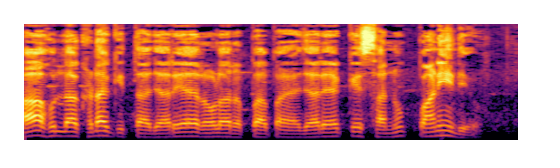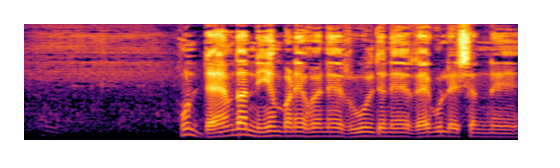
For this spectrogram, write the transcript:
ਹਾ ਹੁੱਲਾ ਖੜਾ ਕੀਤਾ ਜਾ ਰਿਹਾ, ਰੌਲਾ ਰੱਪਾ ਪਾਇਆ ਜਾ ਰਿਹਾ ਕਿ ਸਾਨੂੰ ਪਾਣੀ ਦਿਓ। ਹੁਣ ਡੈਮ ਦਾ ਨਿਯਮ ਬਣੇ ਹੋਏ ਨੇ, ਰੂਲਜ਼ ਨੇ, ਰੈਗੂਲੇਸ਼ਨ ਨੇ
